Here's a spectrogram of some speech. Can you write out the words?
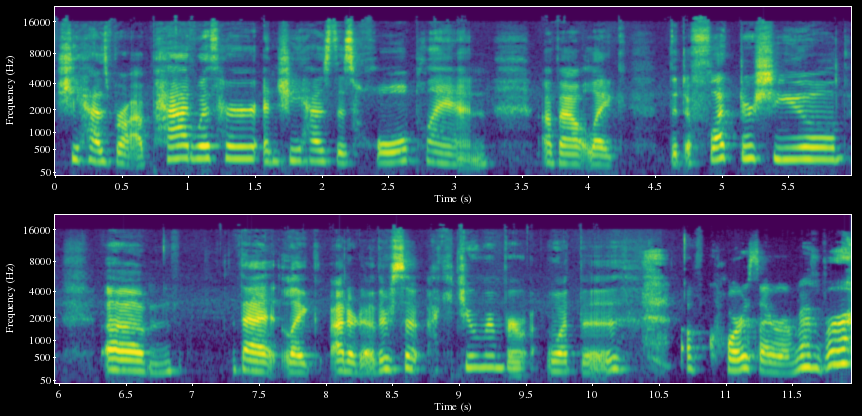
she has brought a pad with her, and she has this whole plan about like, the deflector shield. Um, that like I don't know. There's so. Could you remember what the? Of course, I remember.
